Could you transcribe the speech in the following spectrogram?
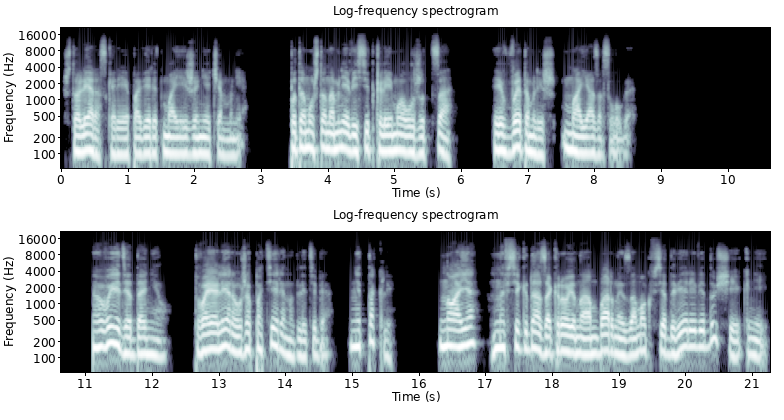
что Лера скорее поверит моей жене, чем мне, потому что на мне висит клеймо лжеца, и в этом лишь моя заслуга. «Выйдет, Данил. Твоя Лера уже потеряна для тебя не так ли? Ну а я навсегда закрою на амбарный замок все двери, ведущие к ней.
